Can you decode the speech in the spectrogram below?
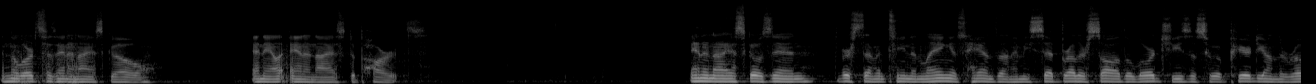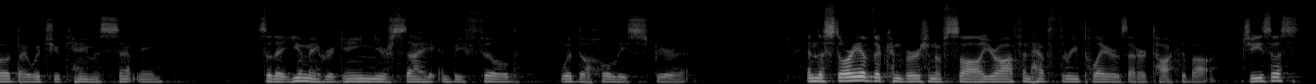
And the Lord says, Ananias, go. And Ananias departs. Ananias goes in verse 17, and laying his hands on him, he said, Brother Saul, the Lord Jesus, who appeared to you on the road by which you came, has sent me so that you may regain your sight and be filled with the Holy Spirit. In the story of the conversion of Saul, you often have three players that are talked about Jesus,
